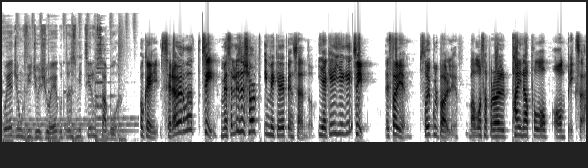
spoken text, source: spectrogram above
Puede un videojuego transmitir un sabor. Ok, ¿será verdad? Sí, me salió ese short y me quedé pensando. ¿Y a qué llegué? Sí, está bien, soy culpable. Vamos a probar el Pineapple on Pizza.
